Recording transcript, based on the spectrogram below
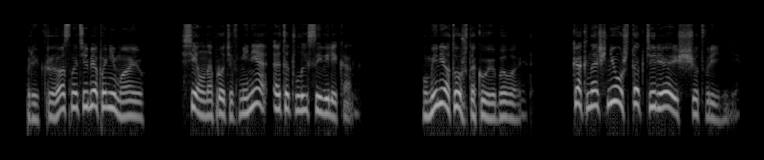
«Прекрасно тебя понимаю», — сел напротив меня этот лысый великан. «У меня тоже такое бывает. Как начнешь, так теряешь счет времени».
